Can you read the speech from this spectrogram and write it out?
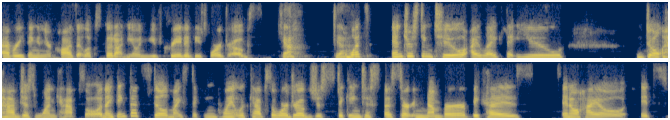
everything in your closet looks good on you and you've created these wardrobes. Yeah. Yeah. What's interesting too, I like that you don't have just one capsule. And I think that's still my sticking point with capsule wardrobes, just sticking to a certain number because in Ohio, it's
